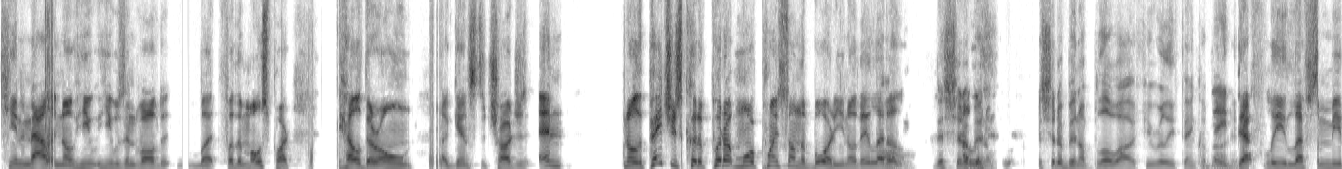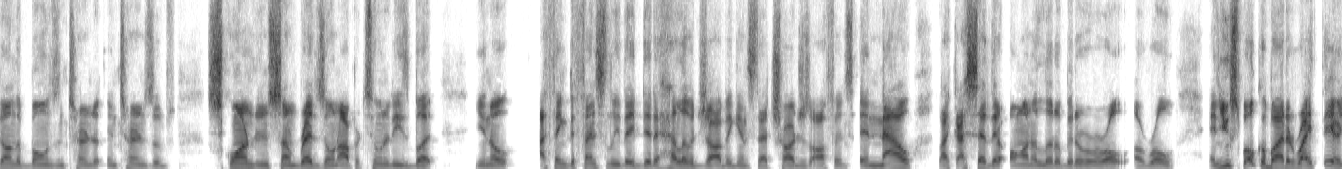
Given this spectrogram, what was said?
Keenan Allen, no, he he was involved, but for the most part, held their own against the Chargers. And you know, the Patriots could have put up more points on the board. You know, they let oh, a this should have been a, it should have been a blowout if you really think about they it. They definitely left some meat on the bones in turn in terms of squandering some red zone opportunities, but you know, I think defensively they did a hell of a job against that Chargers offense. And now, like I said, they're on a little bit of a roll, a roll. And you spoke about it right there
